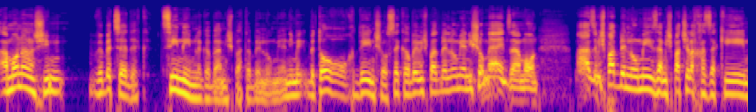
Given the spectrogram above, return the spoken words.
המון אנשים, ובצדק, ציניים לגבי המשפט הבינלאומי. אני בתור עורך דין שעוסק הרבה במשפט בינלאומי, אני שומע את זה המון. מה זה משפט בינלאומי? זה המשפט של החזקים,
